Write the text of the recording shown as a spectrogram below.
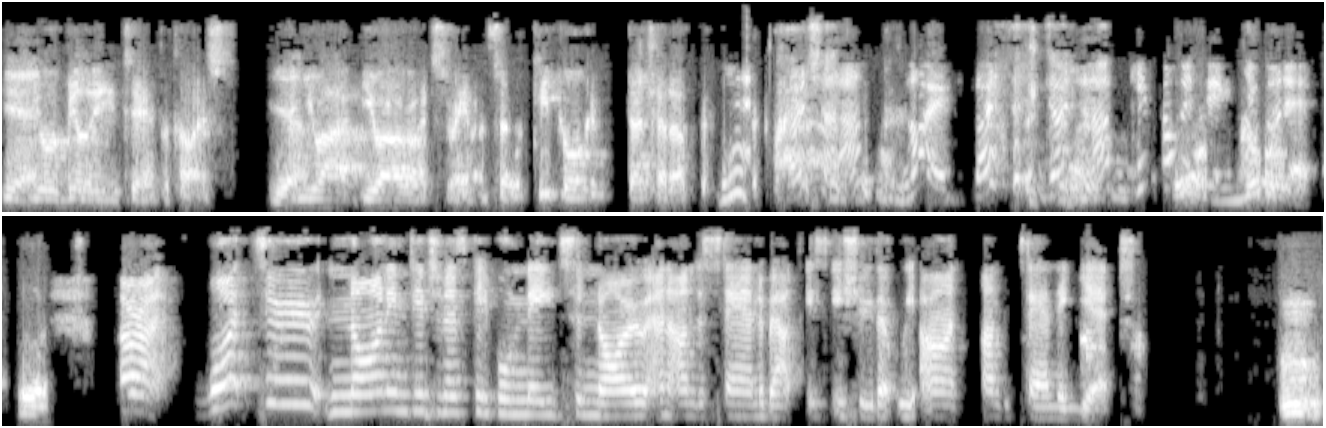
Yeah, your ability to empathise. yeah. And you are you are right, Serena. So keep talking. Don't shut up. Yeah, don't shut up. No, don't, don't shut up. Keep commenting. You got it. All right. What do non-Indigenous people need to know and understand about this issue that we aren't understanding yet? Mm.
